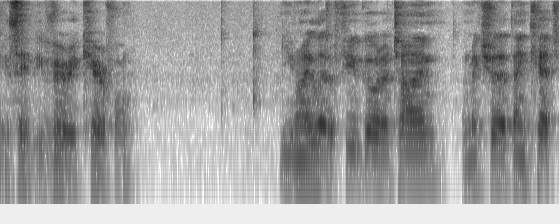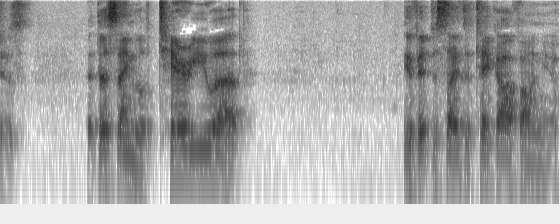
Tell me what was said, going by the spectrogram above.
You say be very careful. You can only let a few go at a time and make sure that thing catches that this thing will tear you up if it decides to take off on you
